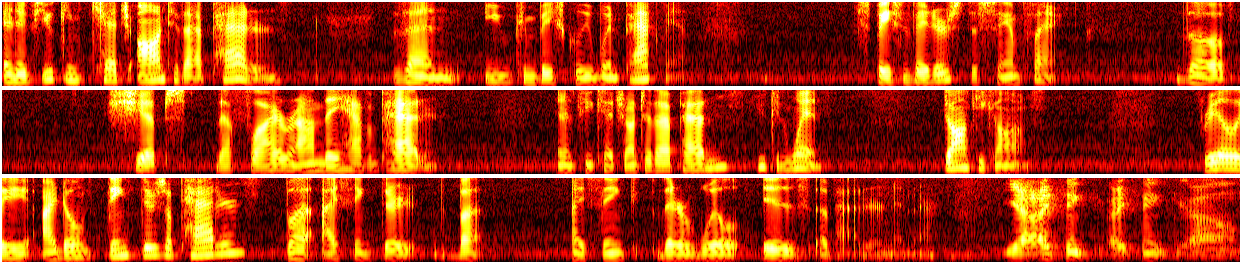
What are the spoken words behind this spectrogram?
And if you can catch on to that pattern, then you can basically win Pac-Man. Space Invaders, the same thing. The ships that fly around, they have a pattern. And if you catch on to that pattern, you can win. Donkey Kong. Really, I don't think there's a pattern, but I think there but I think there will is a pattern in there. Yeah, I think I think um,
